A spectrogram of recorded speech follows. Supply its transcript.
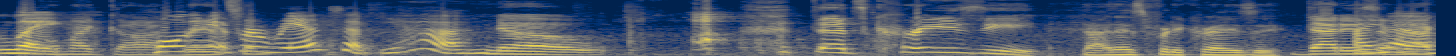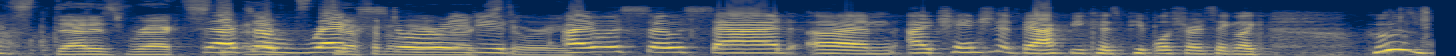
like Oh my God, holding it for ransom. Yeah, No. That's crazy. that is pretty crazy. That is I a know. wrecked. That is wrecked. That's a wreck definitely story, wreck dude. story. I was so sad. Um, I changed it back because people started saying like, "Who's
